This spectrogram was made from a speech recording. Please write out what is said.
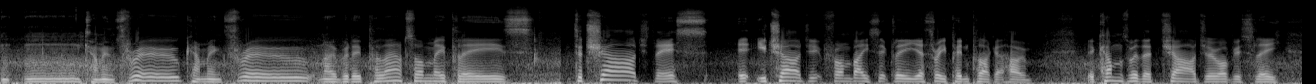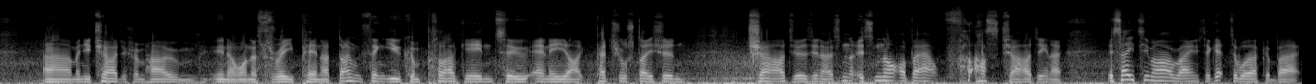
Mm -mm, coming through coming through. Nobody pull out on me please. To charge this it, you charge it from basically your three pin plug at home. It comes with a charger obviously um, and you charge it from home you know on a three pin I don't think you can plug into any like petrol station chargers you know. It's not, it's not about fast charging you know. It's 80 mile range to get to work and back.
